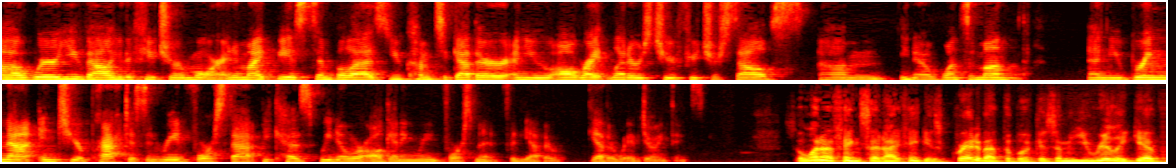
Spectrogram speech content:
uh, where you value the future more. And it might be as simple as you come together and you all write letters to your future selves um, you know once a month and you bring that into your practice and reinforce that because we know we're all getting reinforcement for the other the other way of doing things. So one of the things that i think is great about the book is i mean you really give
